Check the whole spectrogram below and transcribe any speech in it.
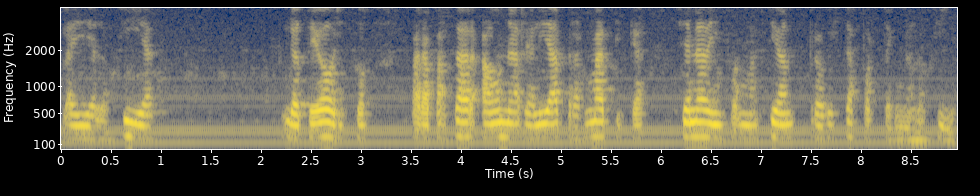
la ideología, lo teórico, para pasar a una realidad pragmática llena de información provista por tecnología.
